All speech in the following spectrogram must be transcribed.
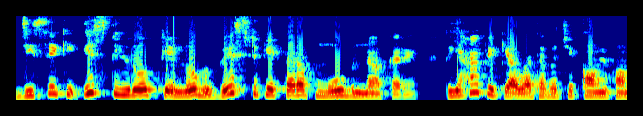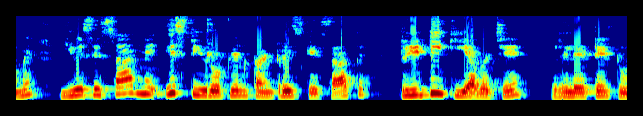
जिससे कि ईस्ट यूरोप के लोग वेस्ट के तरफ़ मूव न करें? तो यहाँ पे क्या हुआ था बच्चे कॉमी फॉर्म में? यूएसएसआर ने ईस्ट यूरोपियन कंट्रीज़ के साथ ट्रीटी किया बच्चे related to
